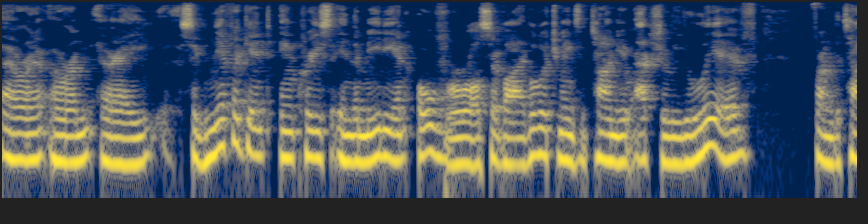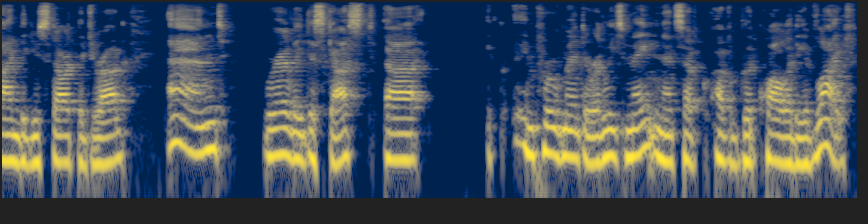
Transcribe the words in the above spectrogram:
or, or, a, or, a, significant increase in the median overall survival, which means the time you actually live from the time that you start the drug, and rarely discussed uh, improvement or at least maintenance of, of a good quality of life.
